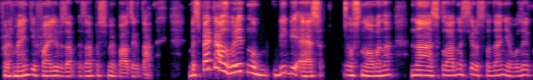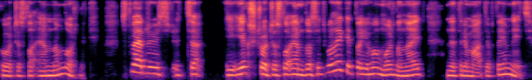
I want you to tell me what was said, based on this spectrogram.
фрагментів файлів з записами базах даних. Безпека алгоритму BBS основана на складності розкладання великого числа m на множники. Стверджується, і якщо число m досить велике, то його можна навіть не тримати в таємниці.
